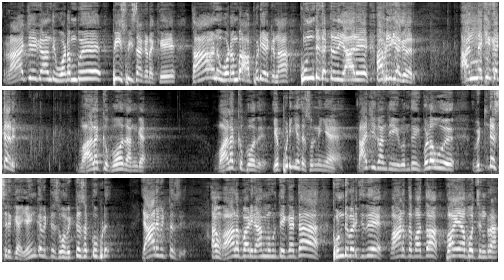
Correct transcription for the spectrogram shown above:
ராஜீவ்காந்தி உடம்பு பீஸ் பீஸா கிடக்கு. தானு உடம்பு அப்படி இருக்குன்னா குண்டு கட்டுறது யாரு? அப்படின்னு கேட்கிறாரு அன்னைக்கு கேட்டாரு. வழக்கு போது அங்க. வழக்கு போது. எப்படிங்க இதை சொன்னீங்க? ராஜீவ்காந்தி வந்து இவ்வளவு விட்னஸ் இருக்க. எங்க விட்னஸ் உன் விட்னஸை கூப்பிடு. யாரு விட்னஸ் அவன் வாழப்பாடி ராமகுருத்தை கேட்டா குண்டு வெடிச்சது வானத்தை பார்த்தோம் வகையா போச்சுன்றான்.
